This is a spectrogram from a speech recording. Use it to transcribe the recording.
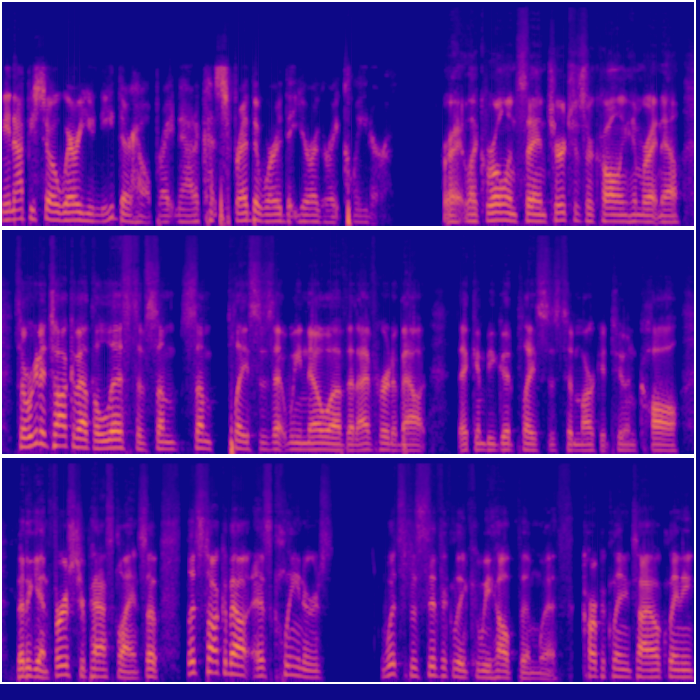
may not be so aware you need their help right now to spread the word that you're a great cleaner Right, like Roland's saying, churches are calling him right now. So we're going to talk about the list of some some places that we know of that I've heard about that can be good places to market to and call. But again, first your past clients. So let's talk about as cleaners, what specifically can we help them with? Carpet cleaning, tile cleaning.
